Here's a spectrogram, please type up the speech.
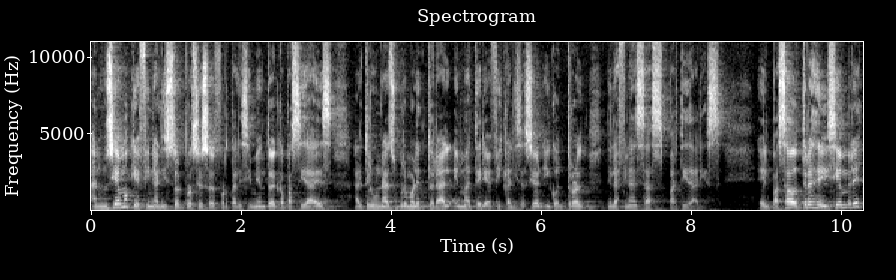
Anunciamos que finalizó el proceso de fortalecimiento de capacidades al Tribunal Supremo Electoral en materia de fiscalización y control de las finanzas partidarias. El pasado 3 de diciembre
